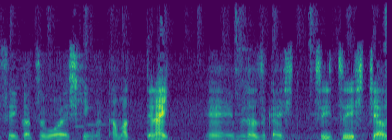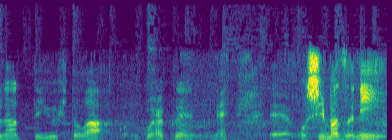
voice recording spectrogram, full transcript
生活防衛資金が溜まってないえー、無駄遣いついついしちゃうなっていう人は、この500円をね、えー、惜しまずに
